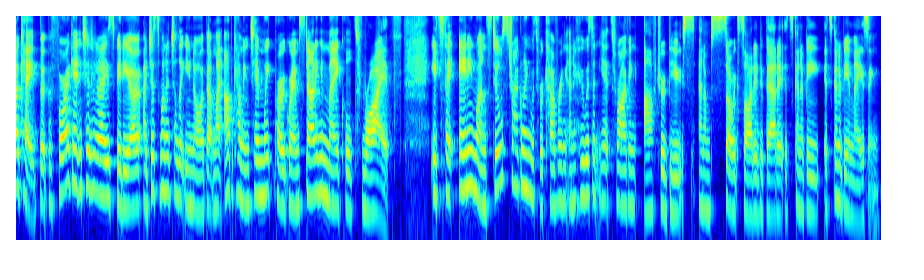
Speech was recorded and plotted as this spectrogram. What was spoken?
Okay, but before I get into today's video, I just wanted to let you know about my upcoming 10 week program starting in May called Thrive. It's for anyone still struggling with recovering and who isn't yet thriving after abuse. And I'm so excited about it. It's going to be it's going to be amazing.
